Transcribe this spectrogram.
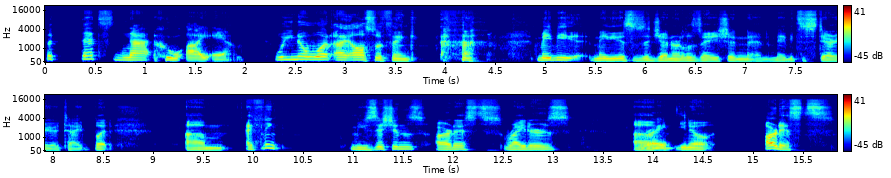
but that's not who i am Well, you know what? I also think maybe maybe this is a generalization and maybe it's a stereotype, but um, I think musicians, artists, writers, um, Right. you know, artists.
